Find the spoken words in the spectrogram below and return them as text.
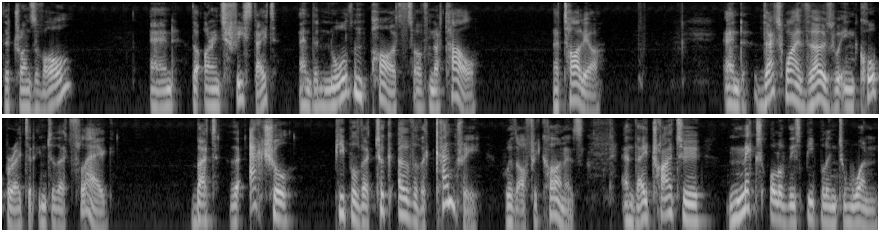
the Transvaal and the Orange Free State and the northern parts of Natal, Natalia. And that's why those were incorporated into that flag. But the actual people that took over the country were the Afrikaners. And they tried to mix all of these people into one.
